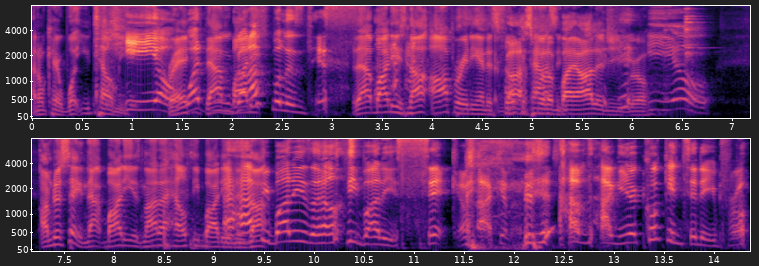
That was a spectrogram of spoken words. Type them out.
I don't care what you tell me. Yo, right? what that body, gospel is this? that body is not operating at its full gospel of biology, bro. Yo, I'm just saying that body is not a healthy body. a and is happy not, body is a healthy body. Is sick. I'm not gonna. I'm not. You're cooking today, bro.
